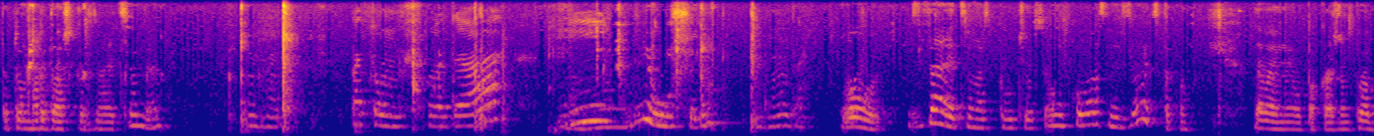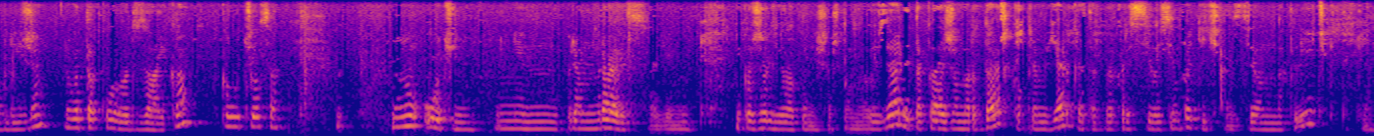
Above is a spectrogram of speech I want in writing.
Потом мордашка зайца, да? мгм. Потом сюда. И... И уши, да? Заяц у нас получился. Он классный заяц такой. Давай мы его покажем поближе. Вот такой вот зайка получился. Ну, очень мне прям нравится. Я не, не пожалела, конечно, что мы его взяли. Такая же мордашка, прям яркая, такая красивая, симпатично сделаны наклеечки такие.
